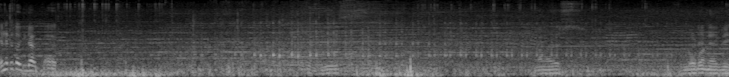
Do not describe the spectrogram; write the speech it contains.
এমনিতে তো এটা আহ, বাংলাদেশ লেডি নেভি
